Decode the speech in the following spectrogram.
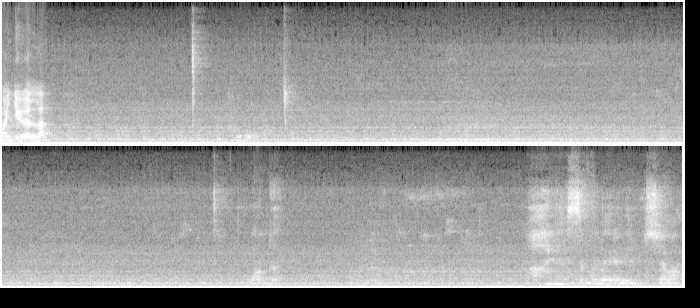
มาเยือนละโอ้โห Wanda. I knew sooner or later you would show up.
